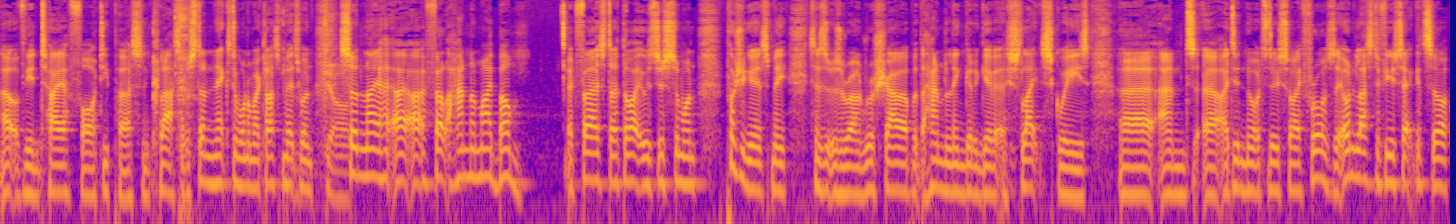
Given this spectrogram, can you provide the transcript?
out of the entire 40 person class. I was standing next to one of my classmates when suddenly I, I, I felt a hand on my bum. At first, I thought it was just someone pushing against me since it was around rush hour, but the handling going to give it a slight squeeze, uh, and uh, I didn't know what to do, so I froze. It only lasted a few seconds, so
